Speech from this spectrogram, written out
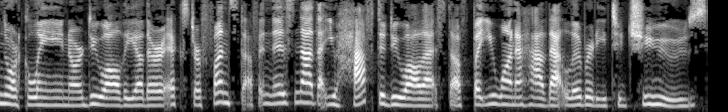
snorkeling or do all the other extra fun stuff. And it's not that you have to do all that stuff, but you want to have that liberty to choose.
